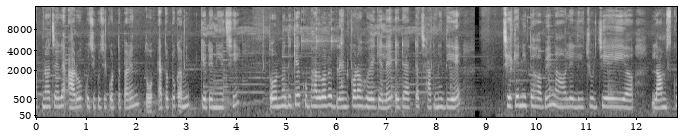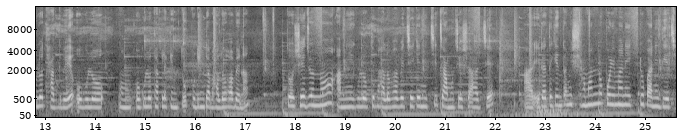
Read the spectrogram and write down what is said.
আপনারা চাইলে আরও কুচি কুচি করতে পারেন। তো এতটুকু আমি কেটে নিয়েছি। তো অন্যদিকে খুব ভালোভাবে ব্লেন্ড করা হয়ে গেলে এটা একটা ছাঁকনি দিয়ে ছেঁকে নিতে হবে। না হলে লিচুর যে লামসগুলো থাকবে, ওগুলো ওগুলো থাকলে কিন্তু পুডিংটা ভালো হবে না। তো সেজন্য আমি এগুলোকে ভালোভাবে ছেঁকে নিচ্ছি চামচের সাহায্যে। আর এটাতে কিন্তু আমি সামান্য পরিমাণে একটু পানি দিয়েছি,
